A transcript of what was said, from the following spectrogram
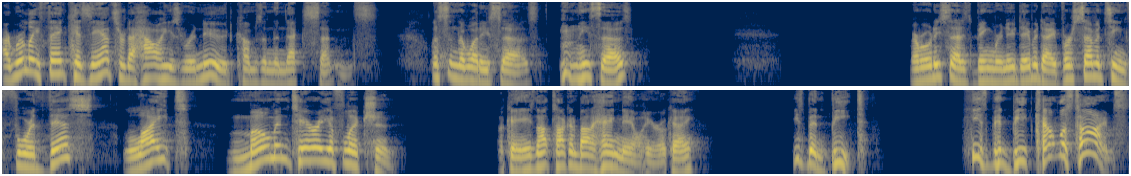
I really think his answer to how he's renewed comes in the next sentence. Listen to what he says. he says, Remember what he said, it's being renewed day by day. Verse 17, for this light momentary affliction. Okay, he's not talking about a hangnail here, okay? He's been beat. He's been beat countless times.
